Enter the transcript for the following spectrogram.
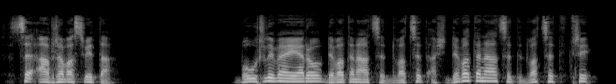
Srdce a vřava světa. Bouřlivé jaro 1920 až 1923.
